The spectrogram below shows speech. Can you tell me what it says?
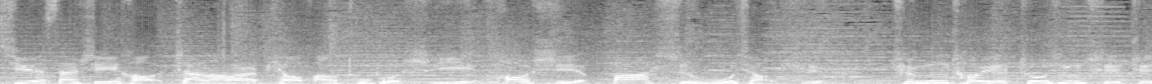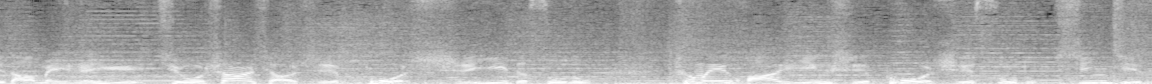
七月三十一号，《战狼二》票房突破十亿，耗时八十五小时，成功超越周星驰执导《美人鱼》九十二小时破十亿的速度，成为华语影史破十速度新纪录。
